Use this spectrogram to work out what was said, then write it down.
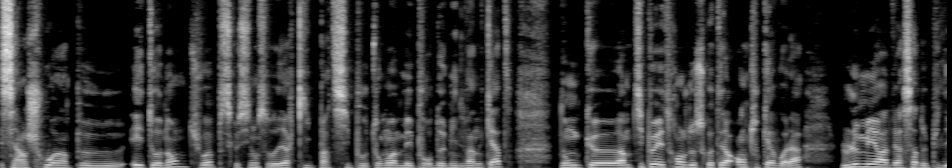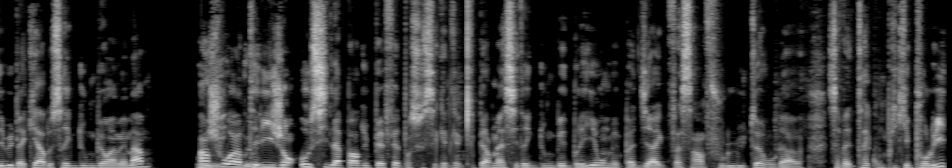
c'est un choix un peu étonnant, tu vois, parce que sinon ça veut dire qu'il participe au tournoi mais pour 2024. Donc euh, un petit peu étrange de ce côté-là. En tout cas, voilà, le meilleur adversaire depuis le début de la carrière de Cédric Doumbé en MMA. Un choix intelligent aussi de la part du PFL parce que c'est quelqu'un qui permet à Cédric Doumbé de briller. On ne met pas direct face à un full lutteur où là ça va être très compliqué pour lui.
